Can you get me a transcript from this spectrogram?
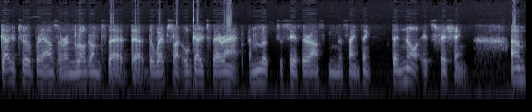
go to a browser and log on to their, their, the website or go to their app and look to see if they're asking the same thing. They're not, it's phishing. Um,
